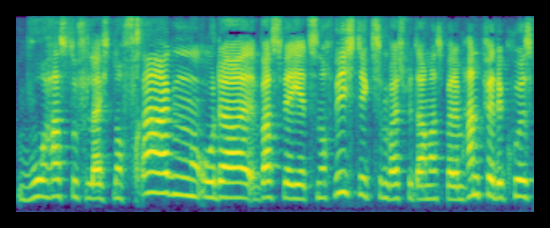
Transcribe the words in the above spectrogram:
wo hast du vielleicht noch Fragen oder was wäre jetzt noch wichtig. Zum Beispiel damals bei dem Handpferdekurs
